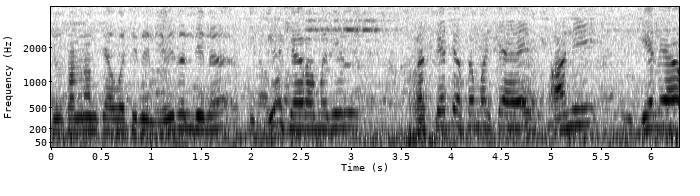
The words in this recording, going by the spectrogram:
शिवसंग्रामच्या वतीनं निवेदन दिलं की बीड शहरामधील रस्त्याच्या समस्या आहेत पाणी गेल्या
